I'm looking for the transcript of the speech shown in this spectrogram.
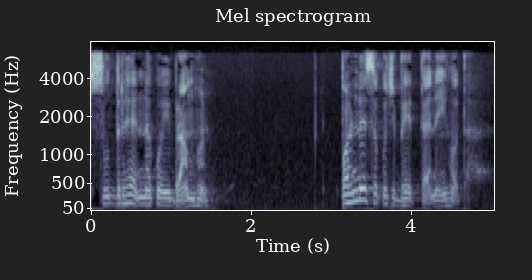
शूद्र है, न कोई ब्राह्मण। पढ़ने से कुछ भेद तय नहीं होता।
